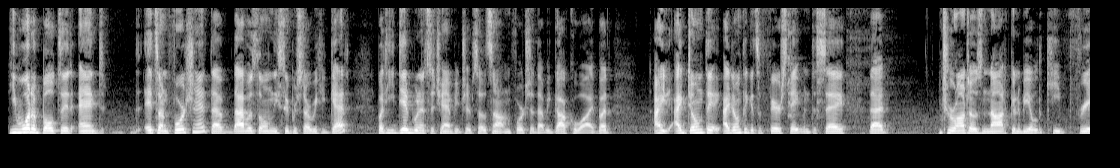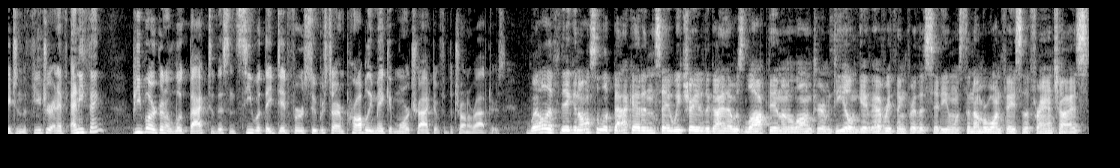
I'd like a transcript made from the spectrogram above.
He would have bolted, and it's unfortunate that that was the only superstar we could get. But he did win us a championship, so it's not unfortunate that we got Kawhi. But I, I don't think I don't think it's a fair statement to say that Toronto's not going to be able to keep free agent in the future. And if anything, people are going to look back to this and see what they did for a superstar and probably make it more attractive for the Toronto Raptors. Well, if they can also look back at it and say we traded a guy that was locked in on a long-term deal and gave everything for the city and was the number one face of the franchise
